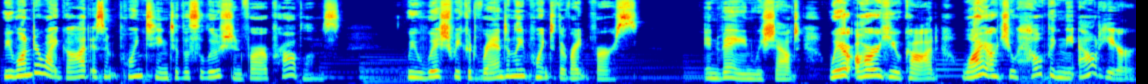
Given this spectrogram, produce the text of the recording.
We wonder why God isn't pointing to the solution for our problems. We wish we could randomly point to the right verse. In vain, we shout, Where are you, God? Why aren't you helping me out here?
